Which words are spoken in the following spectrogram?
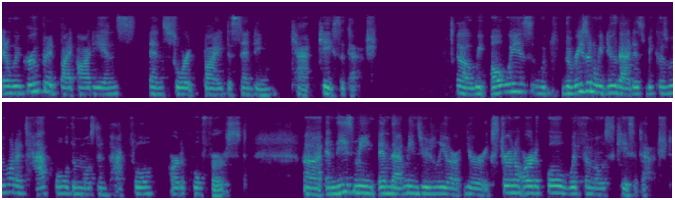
and we group it by audience and sort by descending case attached. Uh, we always, the reason we do that is because we want to tackle the most impactful article first. Uh, and these mean, and that means usually our, your external article with the most case attached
